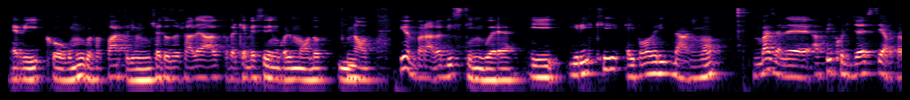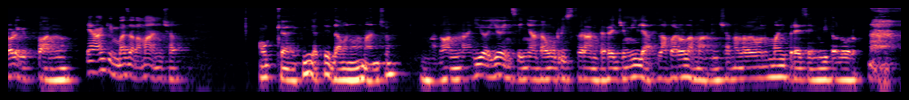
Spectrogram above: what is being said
è ricco, comunque fa parte di un ceto sociale alto perché è vestito in quel modo. Mm. No, io ho imparato a distinguere i, i ricchi e i poveri d'animo in base alle- a piccoli gesti e a parole che fanno e anche in base alla mancia. Ok, quindi a te davano una mancia? Madonna, io, io ho insegnato a un ristorante a Reggio Emilia la parola mancia, non l'avevano mai presa in vita loro.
